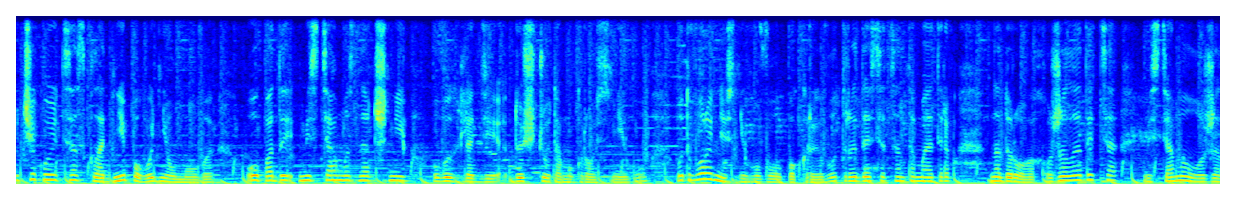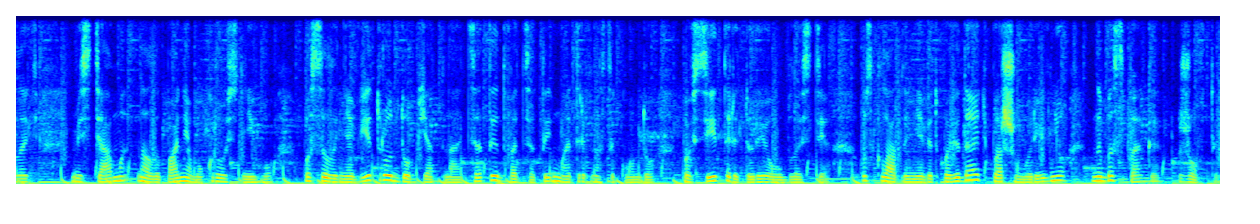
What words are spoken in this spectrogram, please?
Очікуються складні погодні умови, опади місцями значні у вигляді дощу та мокрого снігу, утворення снігового покриву 3-10 см, на дорогах ожеледиться, місцями ожеледь, місцями налипання мокрого снігу, посилення вітру до 15-20 метрів на секунду по всій території області. Ускладнення відповідають першому рівню небезпеки жовтий.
